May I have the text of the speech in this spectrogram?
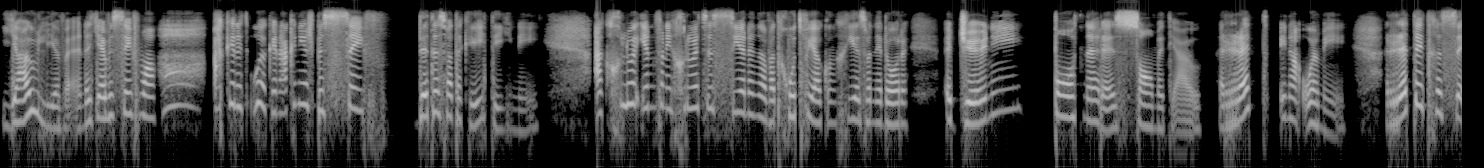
jou lewe in dat jy besef maar oh, ek het dit ook en ek het nie eens besef dit is wat ek het hier nie. Ek glo een van die grootste seëninge wat God vir jou kan gee is wanneer daar 'n journey partner is saam met jou. Rit en Naomi. Rit het gesê,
